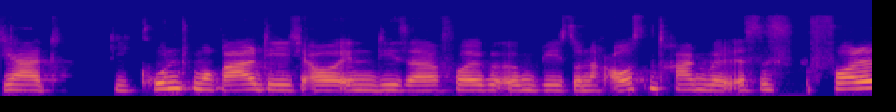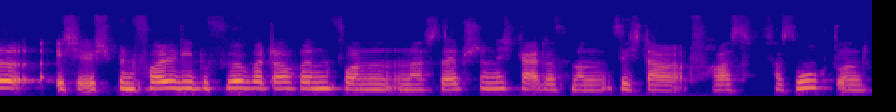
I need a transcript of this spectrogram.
ja, die Grundmoral, die ich auch in dieser Folge irgendwie so nach außen tragen will. Es ist voll, ich, ich bin voll die Befürworterin von einer Selbstständigkeit, dass man sich da versucht und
